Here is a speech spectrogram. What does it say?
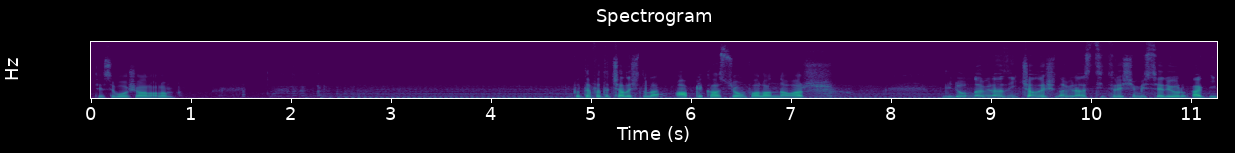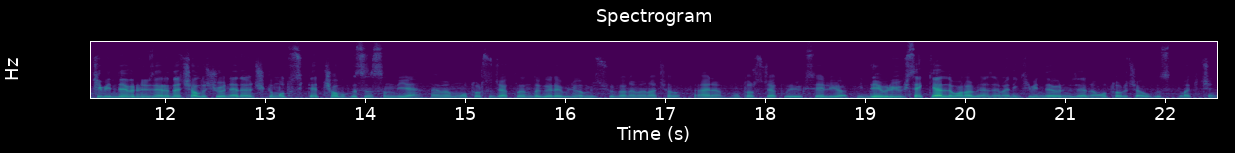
Vitesi boşa alalım. Fıtı fıtı çalıştı la. Aplikasyon falan da var. Gidonda biraz ilk çalışında biraz titreşim hissediyorum. Bak 2000 devrin üzerinde çalışıyor. Neden? Çünkü motosiklet çabuk ısınsın diye. Hemen motor sıcaklığını da görebiliyor muyuz? Şuradan hemen açalım. Aynen motor sıcaklığı yükseliyor. Bir devri yüksek geldi bana biraz. Hemen 2000 devrin üzerine motoru çabuk ısıtmak için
